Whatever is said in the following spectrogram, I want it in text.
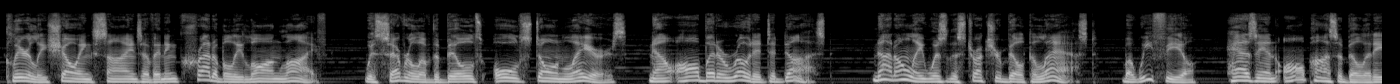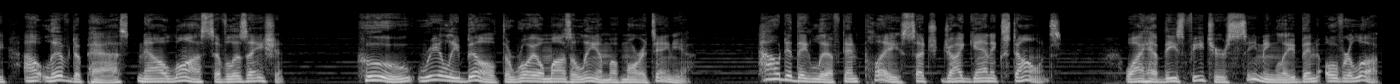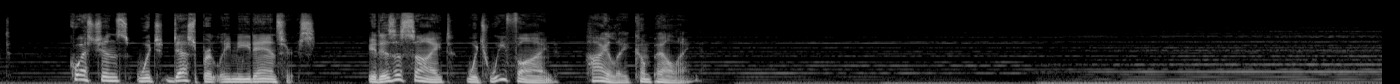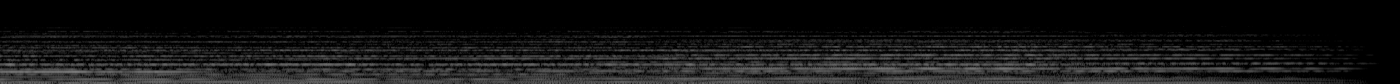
Clearly showing signs of an incredibly long life, with several of the build's old stone layers now all but eroded to dust. Not only was the structure built to last, but we feel has in all possibility outlived a past now lost civilization. Who really built the Royal Mausoleum of Mauritania? How did they lift and place such gigantic stones? Why have these features seemingly been overlooked? Questions which desperately need answers. It is a site which we find highly compelling.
